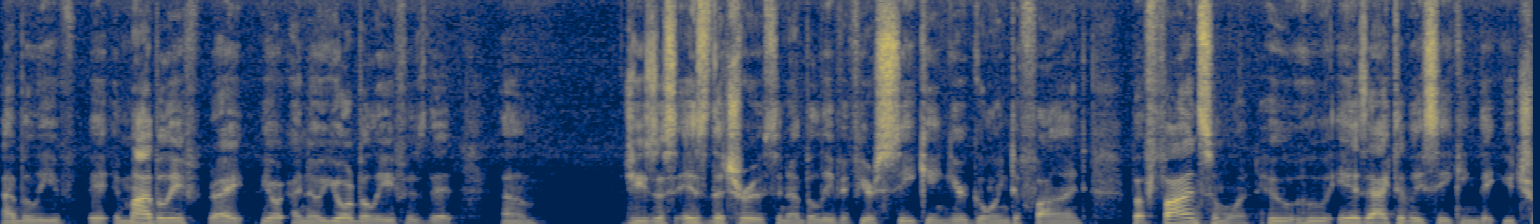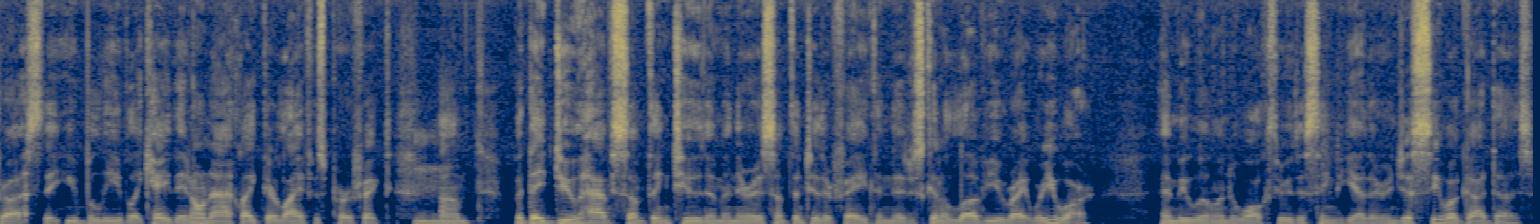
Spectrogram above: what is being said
I believe, in my belief, right? Your, I know your belief is that um, Jesus is the truth, and I believe if you're seeking, you're going to find. But find someone who who is actively seeking that you trust, that you believe, like, hey, they don't act like their life is perfect, Mhm. um, but they do have something to them, and there is something to their faith, and they're just going to love you right where you are. And be willing to walk through this thing together and just see what God does.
